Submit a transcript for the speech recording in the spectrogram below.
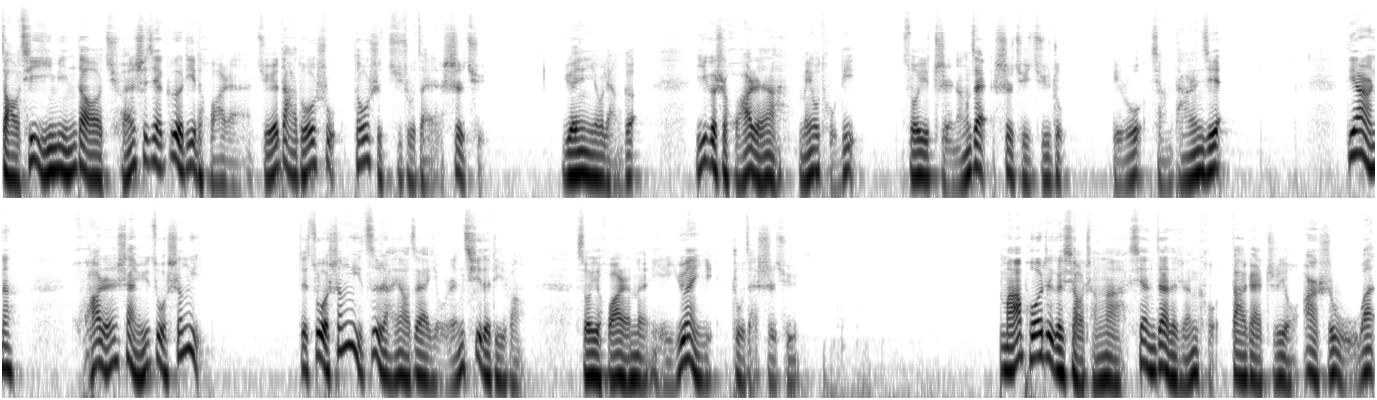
早期移民到全世界各地的华人，绝大多数都是居住在市区。原因有两个：一个是华人啊没有土地，所以只能在市区居住，比如像唐人街；第二呢，华人善于做生意，这做生意自然要在有人气的地方。所以华人们也愿意住在市区。麻坡这个小城啊，现在的人口大概只有二十五万，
